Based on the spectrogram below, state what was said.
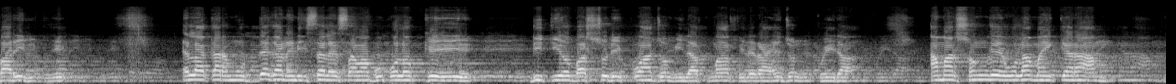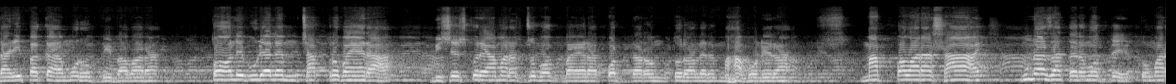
বাড়ির এলাকার মধ্যে গানের ইসালে সাবাব উপলক্ষে দ্বিতীয় বাৎসরিক ওয়াজ ও মিলাদ মাহফিলের আয়োজন কইরা, আমার সঙ্গে ওলামাই কেরাম দাড়ি পাকা মুরব্বী বাবারা তলে বুলালেন ছাত্র ভাইয়েরা বিশেষ করে আমার যুবক ভাইয়েরা, পর্দার অন্তরালের মা বোনেরা, মাপ পাওয়ার আশায় মুনাজাতের মধ্যে তোমার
